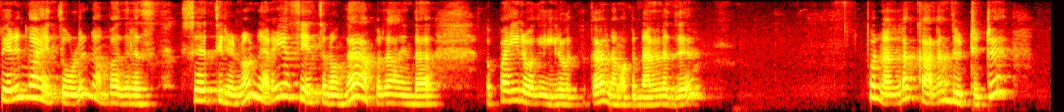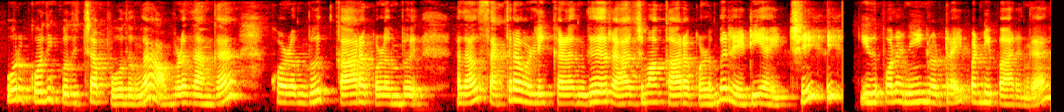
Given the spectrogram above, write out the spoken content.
பெருங்காயத்தூள் நம்ம அதில் சேர்த்திடணும். நிறைய சேர்த்தணுங்க. அப்போ தான் இந்த பயிர் வகைகளுக்கு தான் நமக்கு நல்லது. இப்போ நல்லா கலந்து விட்டுட்டு ஒரு கொதி கொதிச்சா போதுங்க. அவ்வளோதாங்க குழம்பு காரக்குழம்பு அதாவது சக்கரவள்ளி கிழங்கு ராஜ்மா காரக்குழம்பு ரெடி ஆயிடுச்சு. இது போல் நீங்களும் ட்ரை பண்ணி பாருங்கள்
